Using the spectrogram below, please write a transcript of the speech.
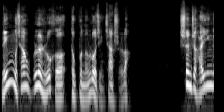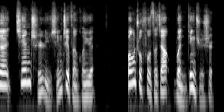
铃木家无论如何都不能落井下石了，甚至还应该坚持履行这份婚约，帮助负责家稳定局势。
